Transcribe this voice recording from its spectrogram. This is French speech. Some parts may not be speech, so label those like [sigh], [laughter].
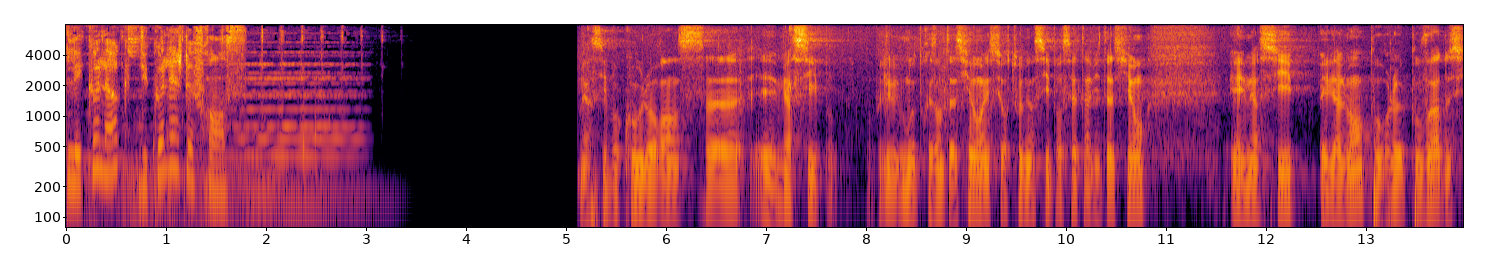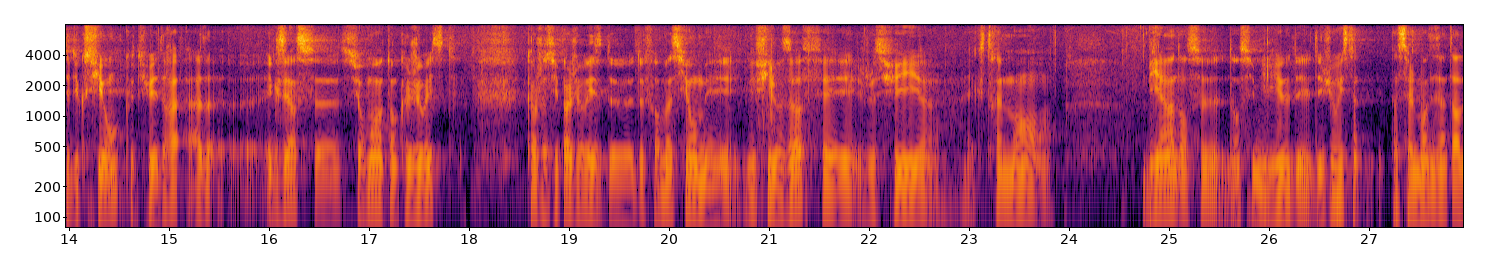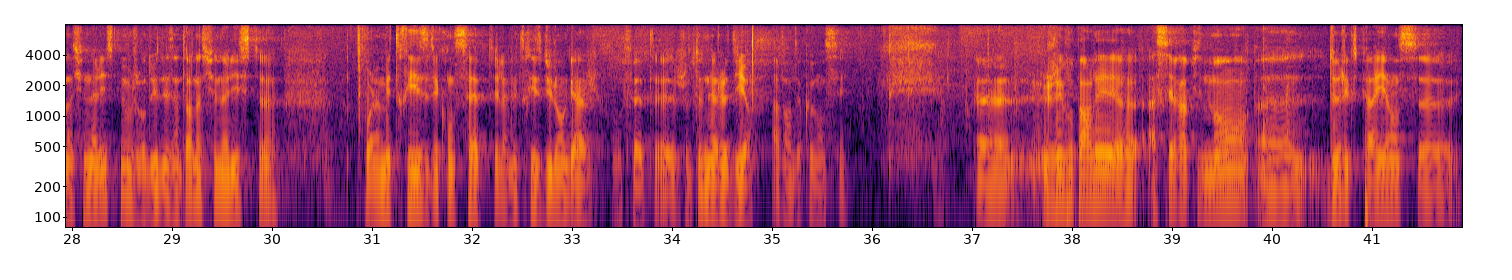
Les colloques du Collège de France. Merci beaucoup Laurence euh, et merci pour, les mots de présentation et surtout merci pour cette invitation et merci également pour le pouvoir de séduction que tu exerces euh, sur moi en tant que juriste car je ne suis pas juriste de, formation mais, philosophe et je suis euh, extrêmement bien dans ce milieu des, juristes, pas seulement des internationalistes, mais aujourd'hui des internationalistes euh, pour la maîtrise des concepts et la maîtrise du langage. En fait, euh, je tenais à le dire avant de commencer. Euh, je vais vous parler assez rapidement de l'expérience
